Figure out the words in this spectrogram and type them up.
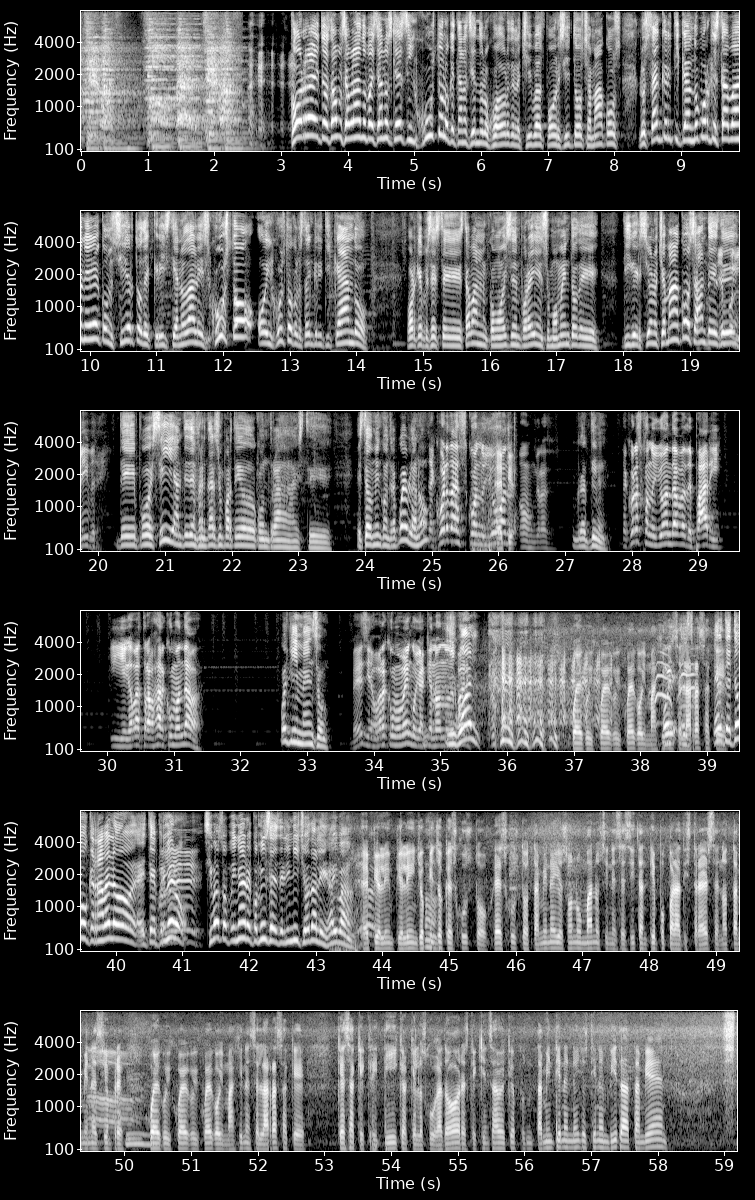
Correcto, estamos hablando, paisanos, que es injusto lo que están haciendo los jugadores de las Chivas, pobrecitos chamacos. Lo están criticando porque estaban en el concierto de Cristian Nodales. ¿Justo o injusto que lo están criticando? Porque pues este estaban, como dicen por ahí, en su momento de diversión los chamacos antes de, libre. de pues sí, antes de enfrentarse a un partido contra este este domingo contra Puebla, ¿no? ¿Te acuerdas cuando yo... And- Oh, gracias. Dime. ¿Te acuerdas cuando yo andaba de party y llegaba a trabajar? ¿Cómo andaba? Pues bien menso. ¿Ves? Y ahora cómo vengo, ya que no ando Igual. Juego y juego y juego. Imagínense Oye, la es- raza que... Espérate tú, carnavelo. Este, primero, si vas a opinar, comienza desde el inicio, dale, ahí va. Eh, Piolín, Piolín, yo Ah. pienso que es justo, es justo. También ellos son humanos y necesitan tiempo para distraerse, ¿no? También es siempre juego y juego y juego. Imagínense la raza que, que esa que critica, que los jugadores, que quién sabe qué, pues también tienen ellos, tienen vida también.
